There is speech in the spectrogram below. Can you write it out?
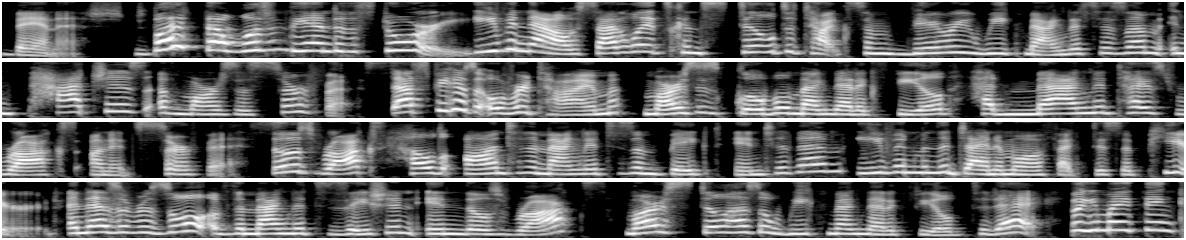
vanished. But that wasn't the end of the story. Even now, satellites can still detect some very weak magnetism in patches of Mars's surface. That's because over time, Mars's global magnetic field had magnetized rocks on its surface. Those rocks held onto the magnetism baked into them even when the dynamo effect disappeared. And as a result of the magnetization in those rocks, Mars still has a weak magnetic field today. But you might think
